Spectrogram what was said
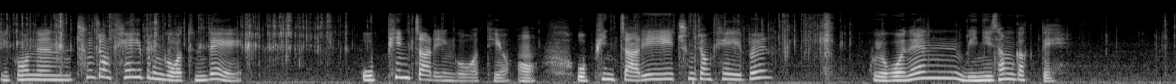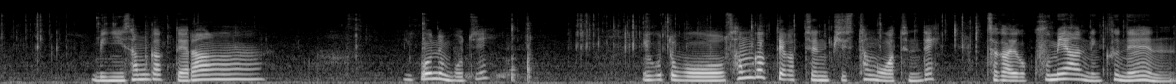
이거는 충전 케이블인 것 같은데 5핀짜리인 것 같아요. 어, 5핀짜리 충전 케이블 요거는 미니 삼각대 미니 삼각대랑 이거는 뭐지? 이것도 뭐 삼각대 같은 비슷한 것 같은데? 제가 이거 구매한 링크는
